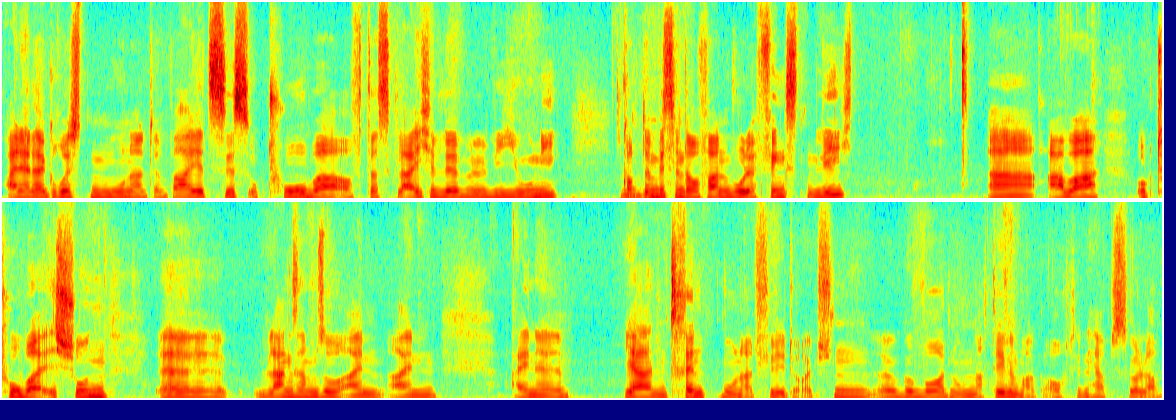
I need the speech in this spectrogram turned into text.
einer der größten Monate war. Jetzt ist Oktober auf das gleiche Level wie Juni. Kommt ein bisschen darauf an, wo der Pfingsten liegt. Äh, aber Oktober ist schon äh, langsam so ein, ein, eine, ja, ein Trendmonat für die Deutschen äh, geworden, um nach Dänemark auch den Herbsturlaub,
